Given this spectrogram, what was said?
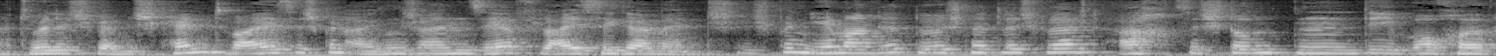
Natürlich, wer mich kennt, weiß, ich bin eigentlich ein sehr fleißiger Mensch. Ich bin jemand, der durchschnittlich vielleicht 80 Stunden die Woche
